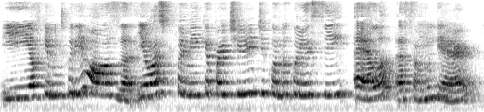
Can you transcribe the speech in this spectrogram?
E eu fiquei muito curiosa. E eu acho que foi meio que a partir de quando eu conheci ela, essa mulher,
